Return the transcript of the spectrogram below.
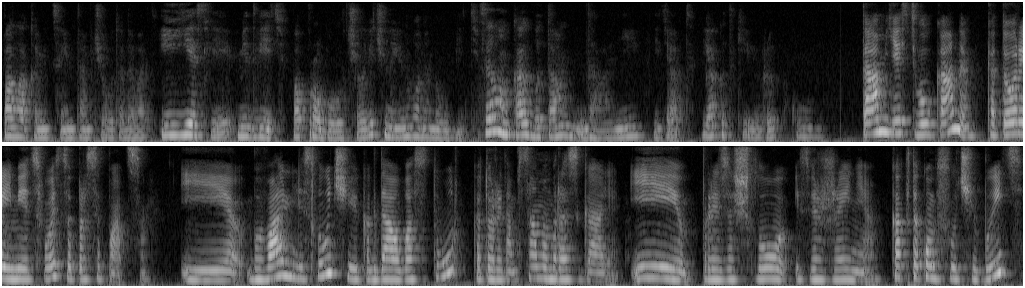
полакомиться им там чего-то давать. И если медведь попробовал человечину, его надо убить. В целом, как бы там, да, они едят ягодки, рыбку. Там есть вулканы, которые имеют свойство просыпаться. И бывали ли случаи, когда у вас тур, который там в самом разгаре, и произошло извержение? Как в таком случае быть?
